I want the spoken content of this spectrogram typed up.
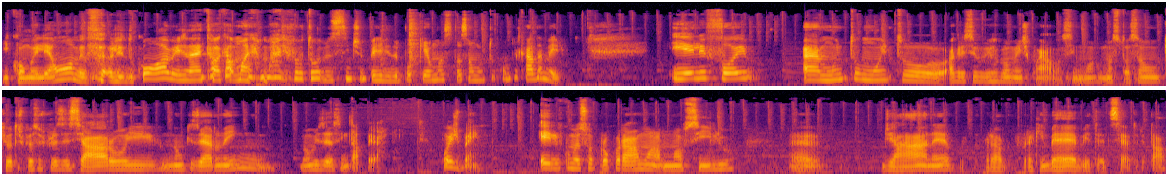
E como ele é homem, eu lido com homens, né? Então aquela mãe Mari eu tô me sentindo perdida porque é uma situação muito complicada mesmo. E ele foi é muito, muito agressivo verbalmente com ela, assim, uma, uma, situação que outras pessoas presenciaram e não quiseram nem, vamos dizer assim, estar tá perto. Pois bem, ele começou a procurar uma, um auxílio é, de ar, né, pra, pra quem bebe, etc e tal.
